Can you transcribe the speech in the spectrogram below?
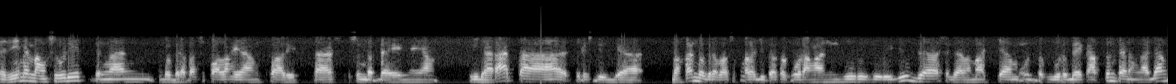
Jadi memang sulit dengan beberapa sekolah yang kualitas sumber dayanya yang tidak rata, terus juga bahkan beberapa sekolah juga kekurangan guru-guru juga segala macam. Untuk guru backup pun kadang-kadang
